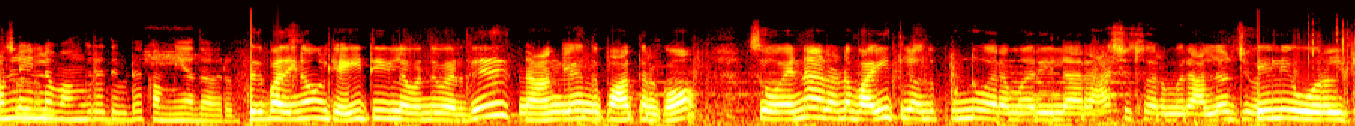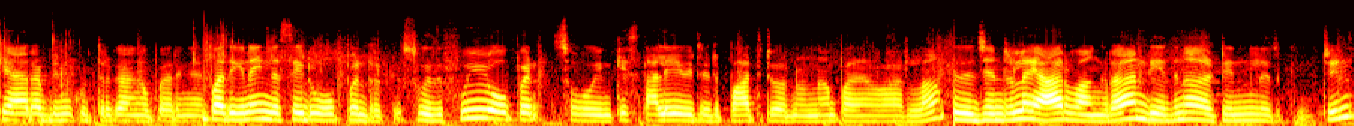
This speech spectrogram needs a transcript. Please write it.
ஆன்லைனில் வாங்குறதை விட கம்மியாக தான் இருக்கும். இது பார்த்தீங்கன்னா உங்களுக்கு எயிட்டியில் வந்து வருது. நாங்களே வந்து பார்த்துருக்கோம். ஸோ என்ன ஆகிடும்னா வயிற்றுல வந்து புண்ணு வர மாதிரி இல்லை ரேஷஸ் வர மாதிரி அலர்ஜி டெய்லி ஓரல் கேர் அப்படின்னு கொடுத்துருக்காங்க பாருங்க. பார்த்தீங்கன்னா இந்த சைடு ஓப்பன் இருக்கு. ஸோ இது full open so in case தலையை விட்டுட்டு பார்த்துட்டு வரணும்னா வரலாம். இது ஜென்ரலாக யார் வாங்குறா? அண்ட் எதனால டென்னில் இருக்கு? டென்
